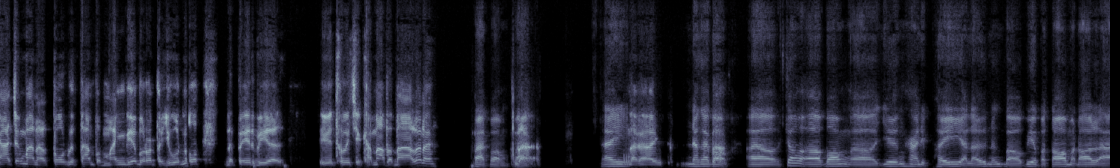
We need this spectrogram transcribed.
ការចឹងបានអាពោតវាតាមប្រមាញ់វាបរដ្ឋយួននោះដល់ពេលវាវាធ្វើជាកម្មាបបាលណាបាទបងបាទហើយហ្នឹងហើយហ្នឹងហើយបងអឺចុះអឺបងអឺយើងហានិភ័យឥឡូវហ្នឹងបើវាបន្តមកដល់អា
